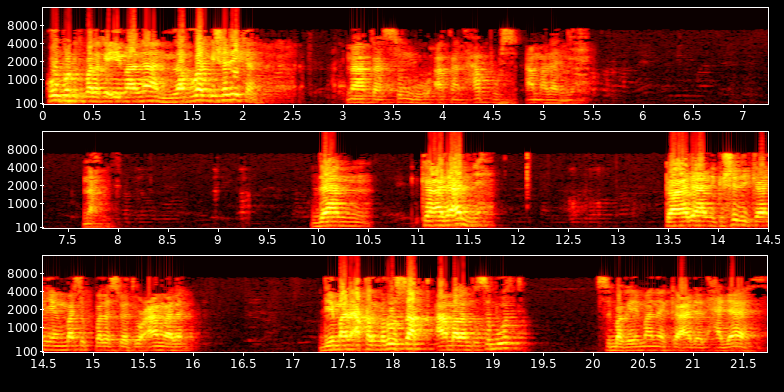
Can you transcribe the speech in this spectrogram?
kufur kepada keimanan, melakukan kesyirikan, maka sungguh akan hapus amalannya. Nah, dan keadaannya, keadaan kesyirikan yang masuk pada suatu amalan, di mana akan merusak amalan tersebut, sebagaimana keadaan hadas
